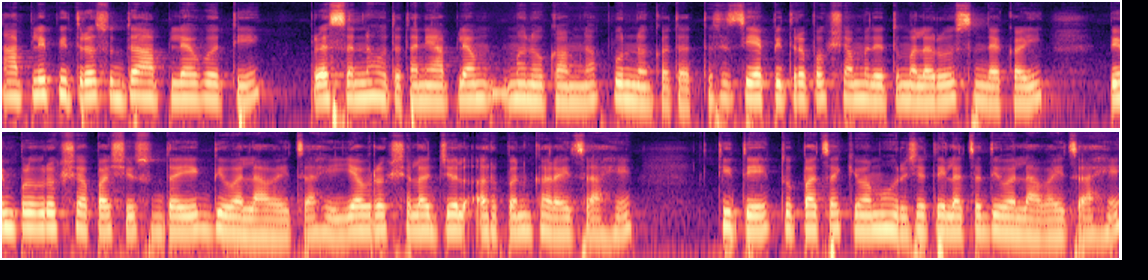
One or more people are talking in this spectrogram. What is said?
आपले पित्रसुद्धा आपल्यावरती प्रसन्न होतात आणि आपल्या मनोकामना पूर्ण करतात. तसेच या पितृपक्षामध्ये तुम्हाला रोज संध्याकाळी पिंपळ वृक्षापाशी सुद्धा एक दिवा लावायचा आहे. या वृक्षाला जल अर्पण करायचं आहे. तिथे तुपाचा किंवा मोहरीच्या तेलाचा दिवा लावायचा आहे.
